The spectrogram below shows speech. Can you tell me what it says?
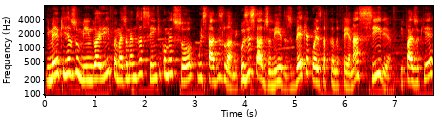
E meio que resumindo aí, foi mais ou menos assim que começou o Estado Islâmico. Os Estados Unidos vê que a coisa está ficando feia na Síria e faz o quê?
